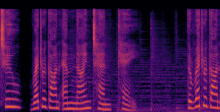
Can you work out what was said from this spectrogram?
Two, Redragon M910K. The Redragon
